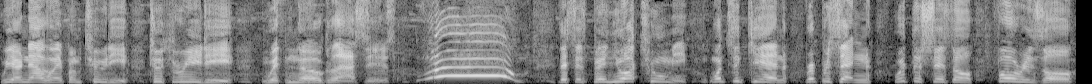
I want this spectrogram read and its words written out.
We are now going from 2D to 3D with no glasses. Woo! This has been your Toomey, once again representing with the shizzle for Rizzle,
